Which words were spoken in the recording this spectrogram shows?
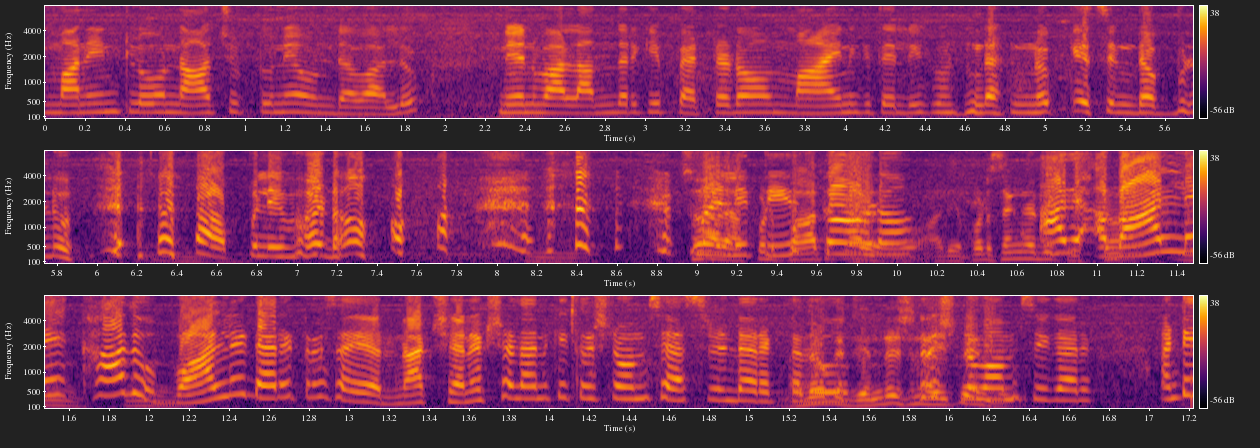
మన ఇంట్లో నా చుట్టూనే ఉండేవాళ్ళు. నేను వాళ్ళందరికీ పెట్టడం మా ఆయనకి తెలియకుండా నొక్కేసిన డబ్బులు అప్పులు ఇవ్వడం మళ్ళీ. తీసుకోవడం. వాళ్ళే కాదు వాళ్ళే డైరెక్టర్స్ అయ్యారు. నాకు క్షణక్షణానికి కృష్ణవంశీ అసిస్టెంట్ డైరెక్టర్. కృష్ణవంశీ గారు. అంటే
